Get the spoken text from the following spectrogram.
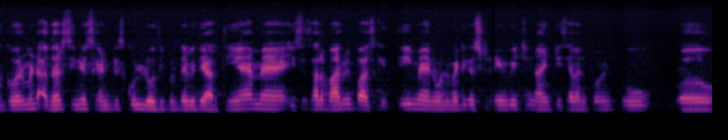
government other senior secondary school Lodhipur ਦਾ ਵਿਦਿਆਰਥੀ ਹਾਂ। ਮੈਂ ਇਸ ਸਾਲ 12ਵੀਂ ਪਾਸ ਕੀਤੀ। ਮੈਂ ਨੋਨ ਮੈਡੀਕਲ ਸਟਰੀਮ ਵਿੱਚ 97.2 ਅ,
